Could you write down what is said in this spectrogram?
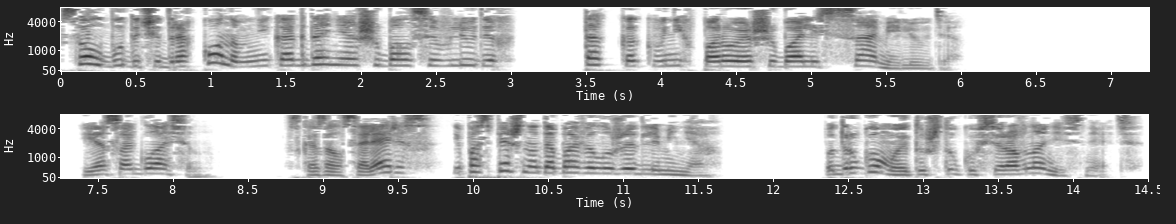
Сол, будучи драконом, никогда не ошибался в людях, так как в них порой ошибались сами люди. Я согласен, сказал Солярис и поспешно добавил уже для меня. По-другому эту штуку все равно не снять.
